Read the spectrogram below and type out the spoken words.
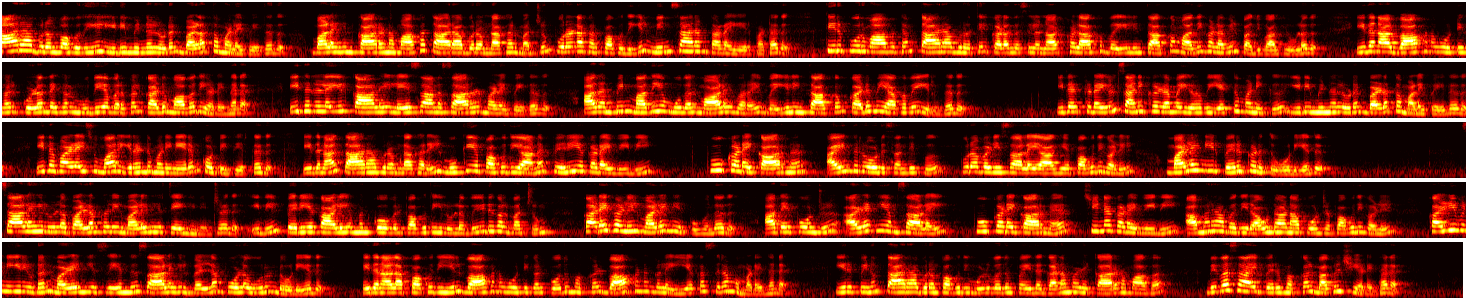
தாராபுரம் பகுதியில் இடிமின்னலுடன் பலத்த மழை பெய்தது. மழையின் காரணமாக தாராபுரம் நகர் மற்றும் புறநகர் பகுதியில் மின்சாரம் தடை ஏற்பட்டது. திருப்பூர் மாவட்டம் தாராபுரத்தில் கடந்த சில நாட்களாக வெயிலின் தாக்கம் அதிக அளவில் பதிவாகியுள்ளது. இதனால் வாகன ஓட்டிகள் குழந்தைகள் முதியவர்கள் கடும் அவதியடைந்தனர் இந்த நிலையில் காலை லேசான சாரல் மழை பெய்தது. அதன்பின் மதியம் முதல் மாலை வரை வெயிலின் தாக்கம் கடுமையாகவே இருந்தது. இதற்கிடையில் சனிக்கிழமை இரவு எட்டு மணிக்கு இடி மின்னலுடன் பலத்த மழை பெய்தது. இந்த மழை சுமார் இரண்டு மணி நேரம் கொட்டி தீர்த்தது. இதனால் தாராபுரம் நகரில் முக்கிய பகுதியான பெரிய கடை வீதி பூக்கடை கார்னர் ஐந்து ரோடு சந்திப்பு புறவழி சாலை ஆகிய பகுதிகளில் மழைநீர் பெருக்கெடுத்து ஓடியது. சாலையில் உள்ள பள்ளங்களில் மழைநீர் தேங்கி நின்றது. இதில் பெரிய காளியம்மன் கோவில் பகுதியில் உள்ள வீடுகள் மற்றும் கடைகளில் மழைநீர் புகுந்தது. அதேபோன்று அழகியம் சாலை பூக்கடை கார்னர் சின்னக்கடை வீதி அமராவதி ரவுண்டானா போன்ற பகுதிகளில் கழிவு நீருடன் மழைநீர் சேர்ந்து சாலையில் வெள்ளம் போல உருண்டோடியது. இதனால் அப்பகுதியில் வாகன ஓட்டிகள் பொதுமக்கள் வாகனங்களை இயக்க சிரமமடைந்தனர். இருப்பினும் தாராபுரம் பகுதி முழுவதும் பெய்த கனமழை காரணமாக விவசாய பெருமக்கள் மகிழ்ச்சியடைந்தனர்.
